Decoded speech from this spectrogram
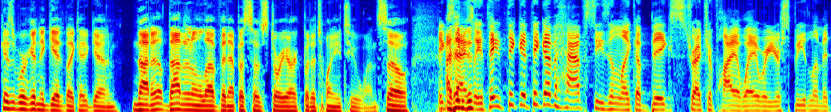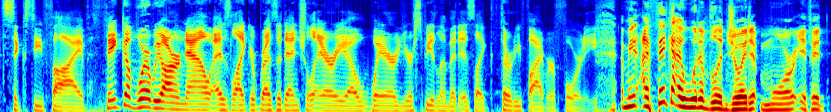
because we're going to get like again not a, not an eleven episode story arc, but a twenty two one. So exactly, think, think think think of half season like a big stretch of highway where your speed limit's sixty five. Think of where we are now as like a residential area where your speed limit is like thirty five or forty. I mean, I think I would have enjoyed it more if it.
